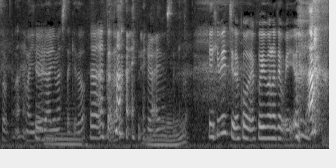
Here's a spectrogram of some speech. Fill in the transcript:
そうかな。まあいろいろありましたけど、ああったな。いろいろありましたけど、なるえ姫っちのコーナー恋バナでもいいよ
